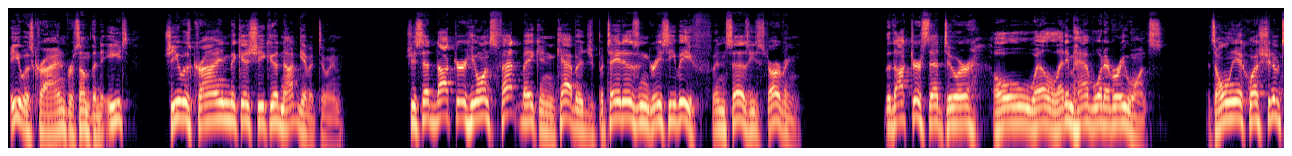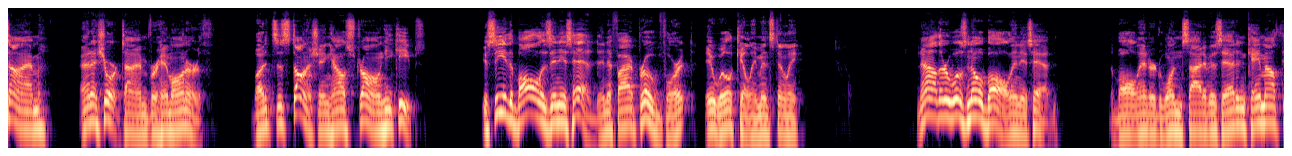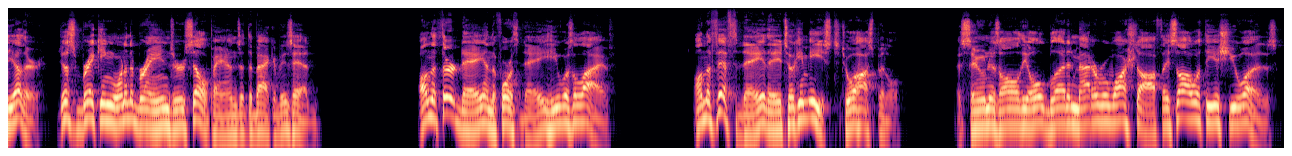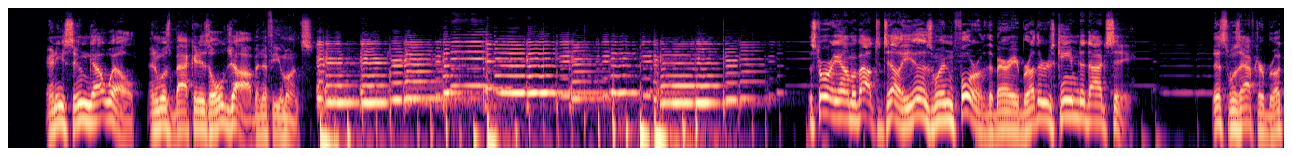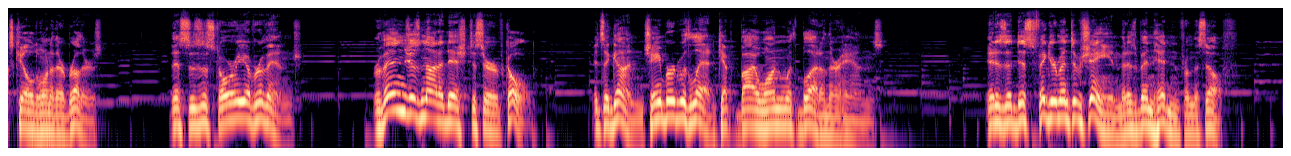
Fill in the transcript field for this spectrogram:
He was crying for something to eat. She was crying because she could not give it to him. She said, Doctor, he wants fat bacon, cabbage, potatoes, and greasy beef, and says he's starving. The doctor said to her, Oh, well, let him have whatever he wants. It's only a question of time, and a short time for him on earth. But it's astonishing how strong he keeps. You see, the ball is in his head, and if I probe for it, it will kill him instantly. Now there was no ball in his head. The ball entered one side of his head and came out the other, just breaking one of the brains or cell pans at the back of his head. On the third day and the fourth day, he was alive. On the fifth day, they took him east to a hospital. As soon as all the old blood and matter were washed off, they saw what the issue was and he soon got well and was back at his old job in a few months. The story I'm about to tell you is when four of the Barry brothers came to Dodge City. This was after Brooks killed one of their brothers. This is a story of revenge. Revenge is not a dish to serve cold. It's a gun chambered with lead kept by one with blood on their hands. It is a disfigurement of shame that has been hidden from the self.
